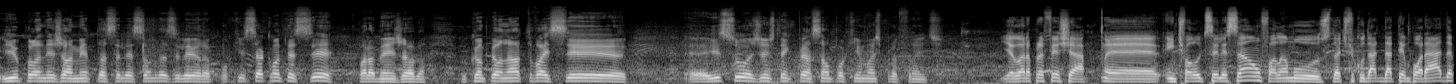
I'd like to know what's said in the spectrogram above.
e o planejamento da seleção brasileira, porque se acontecer, parabéns, Jaba, o campeonato vai ser. É, isso a gente tem que pensar um pouquinho mais para frente. E agora para fechar, é, a gente falou de seleção, falamos da dificuldade da temporada.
